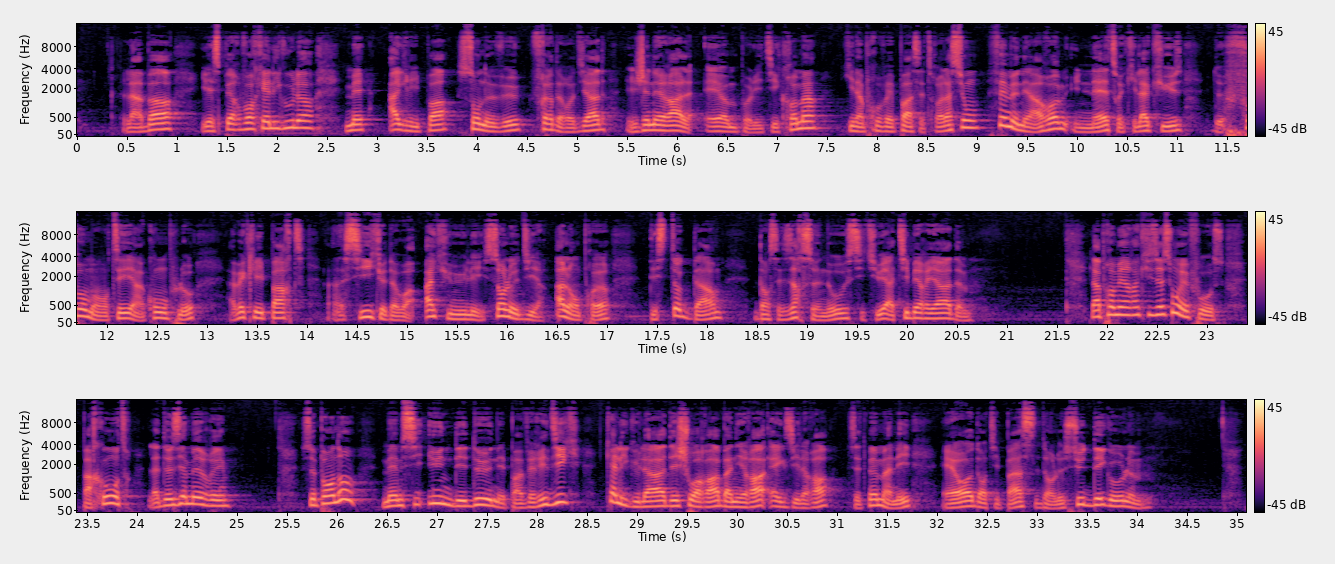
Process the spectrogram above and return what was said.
Là-bas, il espère voir Caligula, mais Agrippa, son neveu, frère d'Hérodiade, général et homme politique romain, qui n'approuvait pas cette relation, fait mener à Rome une lettre qui l'accuse de fomenter un complot avec les Parthes, ainsi que d'avoir accumulé, sans le dire à l'empereur, des stocks d'armes dans ses arsenaux situés à Tibériade. La première accusation est fausse, par contre, la deuxième est vraie. Cependant, même si une des deux n'est pas véridique, Caligula déchoira, bannira et exilera, cette même année, Hérode Antipas dans le sud des Gaules.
